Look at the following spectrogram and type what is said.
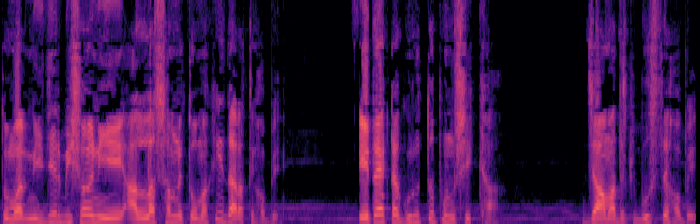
তোমার নিজের বিষয় নিয়ে আল্লাহর সামনে তোমাকেই দাঁড়াতে হবে। এটা একটা গুরুত্বপূর্ণ শিক্ষা, যা আমাদেরকে বুঝতে হবে।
